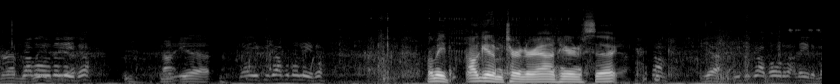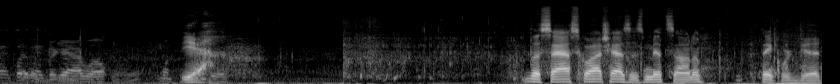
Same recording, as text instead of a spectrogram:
Grab hold of the leader. Not yet. Yeah, you can grab hold of the leader. Let me. I'll get him turned around here in a sec. Yeah. You can grab hold of that leader, mate, and put him in. Yeah, I will. Yeah. The Sasquatch has his mitts on him. I think we're good.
